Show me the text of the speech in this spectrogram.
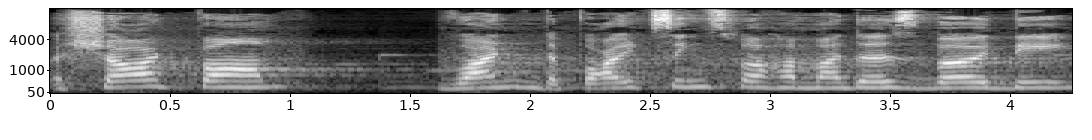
a short poem, one the poet sings for her mother's birthday.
